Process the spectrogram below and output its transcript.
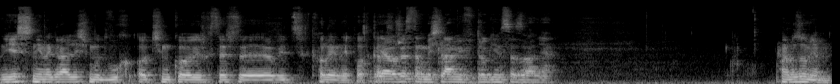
Jeszcze nie nagraliśmy dwóch odcinków, a już chcesz e, robić kolejny podcast. Ja już jestem myślami w drugim sezonie. Rozumiem,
